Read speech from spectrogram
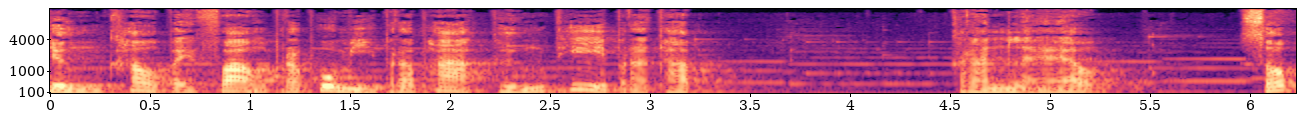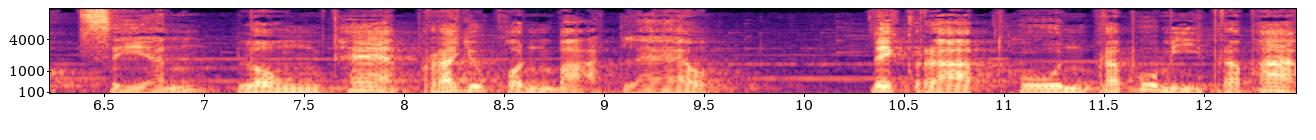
จึงเข้าไปเฝ้าพระผู้มีพระภาคถึงที่ประทับ ครั้นแล้วซบเสียนลงแทบพระยุคนบาทแล้ว ได้กราบทูลพระผู้มีพระภาค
